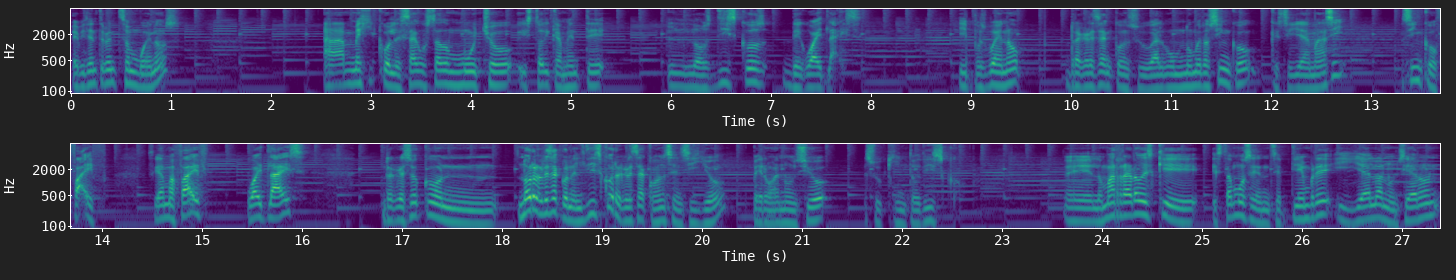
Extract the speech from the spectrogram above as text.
evidentemente son buenos, a México les ha gustado mucho históricamente los discos de White Lies. Y pues bueno, regresan con su álbum número 5, que se llama así, 5, 5. Se llama 5, White Lies. Regresó con... No regresa con el disco, regresa con sencillo, pero anunció su quinto disco. Eh, lo más raro es que estamos en septiembre y ya lo anunciaron,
